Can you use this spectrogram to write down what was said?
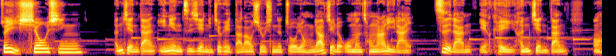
所以修心。很简单，一念之间，你就可以达到修行的作用。了解了我们从哪里来，自然也可以很简单哦，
